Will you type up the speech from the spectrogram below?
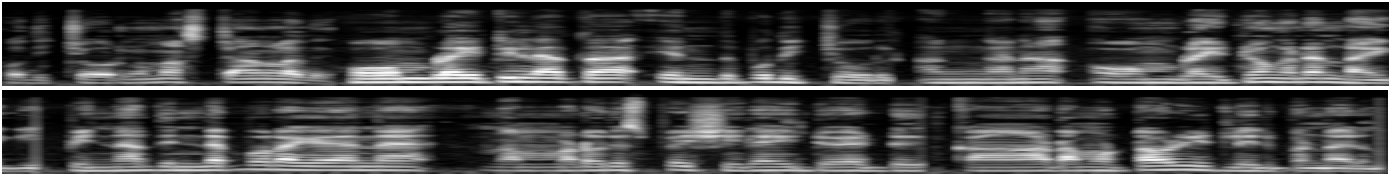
പൊതിച്ചോറിന് മസ്റ്റാണുള്ളത് ഓംപ്ലേറ്റ് ഇല്ലാത്ത എന്ത് പൊതിച്ചോറ്? അങ്ങനെ ഓംപ്ലേറ്റും അങ്ങോട്ട് ഉണ്ടാക്കി. പിന്നെ അതിന്റെ പുറകെ തന്നെ നമ്മുടെ ഒരു സ്പെഷ്യൽ ഐറ്റമായിട്ട് കാടമുട്ട വീട്ടിലിരിപ്പുണ്ടായിരുന്നു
